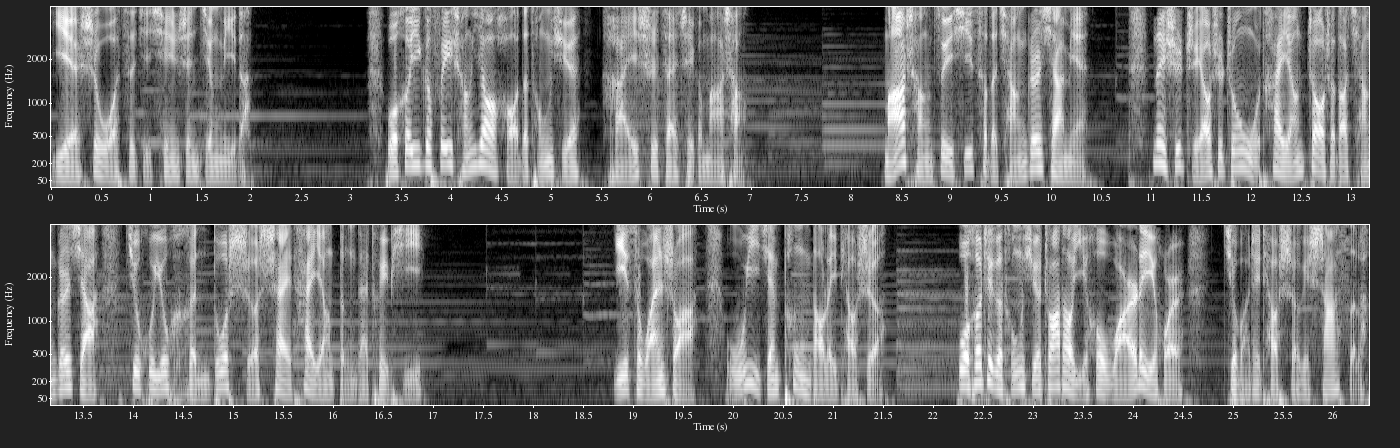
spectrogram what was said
也是我自己亲身经历的。我和一个非常要好的同学，还是在这个马场。马场最西侧的墙根下面，那时只要是中午太阳照射到墙根下，就会有很多蛇晒太阳等待蜕皮。一次玩耍，无意间碰到了一条蛇，我和这个同学抓到以后玩了一会儿，就把这条蛇给杀死了。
